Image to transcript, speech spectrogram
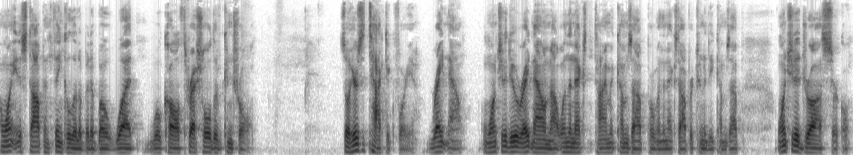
I want you to stop and think a little bit about what we'll call threshold of control. So here's a tactic for you right now. I want you to do it right now, not when the next time it comes up or when the next opportunity comes up. I want you to draw a circle.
